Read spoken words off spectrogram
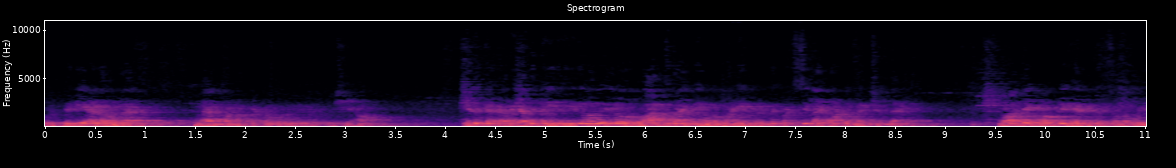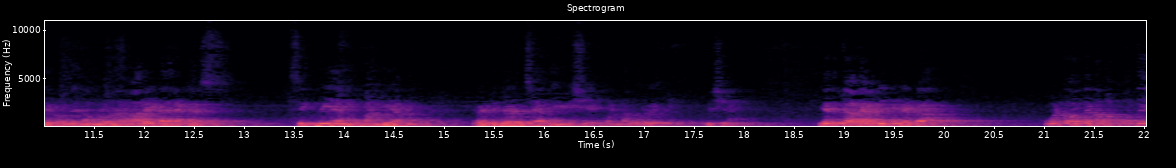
ஒரு பெரிய அளவில் பிளான் பண்ணப்பட்ட ஒரு விஷயம். எதுக்கு அதுக்கு இது வந்து இதில் ஒரு பார்ட் தான் இப்போ இவங்க பண்ணியிருக்கிறது but still I want to mention that project public health சொல்லக்கூடியது வந்து நம்மளோட ஆர்ஐ டைரக்டர்ஸ் சிக்வி அண்ட் பாண்டியா ரெண்டு பேரும் சேர்ந்து இனிஷியேட் பண்ண ஒரு விஷயம். எதுக்காக அப்படின்னு கேட்டால் ஒன்று வந்து நமக்கு வந்து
